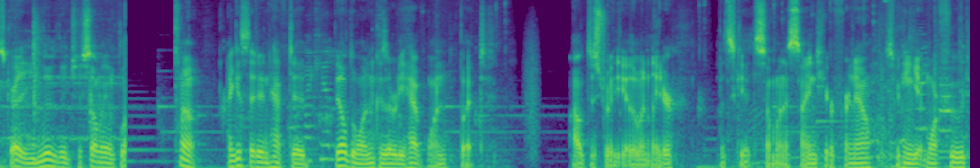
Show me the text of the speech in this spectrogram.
Scarlet, you literally just saw me. Oh, I guess I didn't have to build one because I already have one, but I'll destroy the other one later. Let's get someone assigned here for now so we can get more food.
